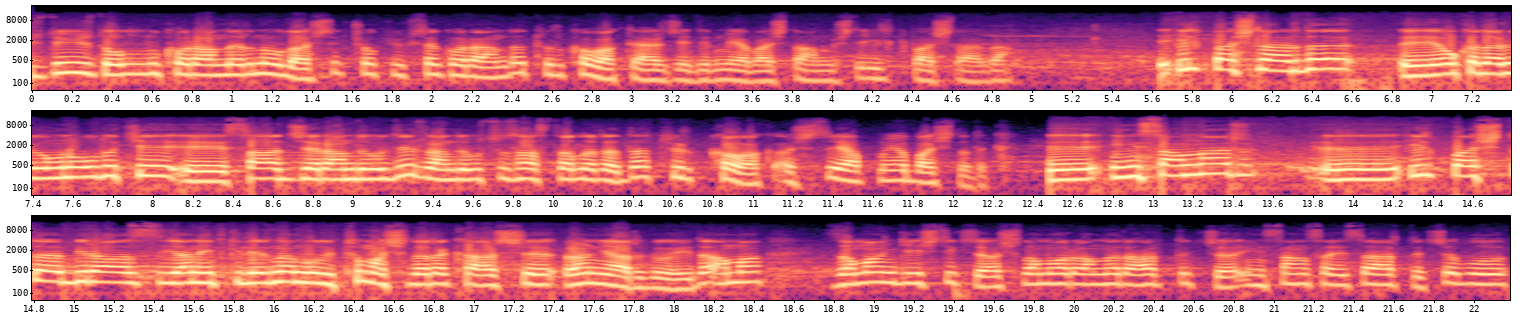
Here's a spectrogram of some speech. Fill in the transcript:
%100 doluluk oranlarına ulaştık. Çok yüksek oranda Turkavak tercih edilmeye başlanmıştı ilk başlarda. İlk başlarda e, o kadar yoğun oldu ki e, sadece randevu değil, randevusuz hastalara da Türk aşısı yapmaya başladık. E, insanlar e, ilk başta biraz yan etkilerinden dolayı tüm aşılara karşı ön yargılıydı ama zaman geçtikçe, aşılama oranları arttıkça, insan sayısı arttıkça bu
